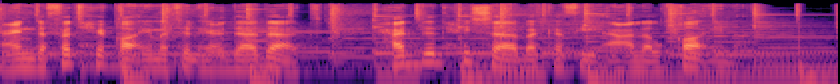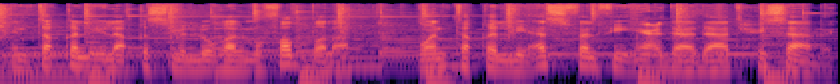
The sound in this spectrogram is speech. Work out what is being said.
عند فتح قائمة الإعدادات. حدد حسابك في أعلى القائمة. انتقل إلى قسم اللغة المفضلة وانتقل لأسفل في إعدادات حسابك.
